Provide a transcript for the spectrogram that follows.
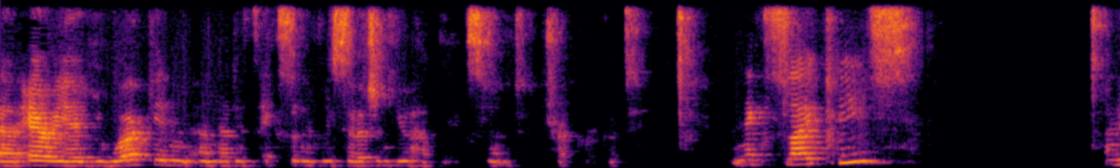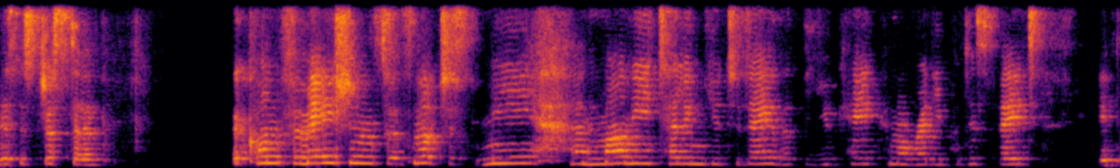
uh, area you work in, and that it's excellent research and you have the excellent track record. Next slide, please. And this is just a, a confirmation, so it's not just me and Mani telling you today that the UK can already participate. It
